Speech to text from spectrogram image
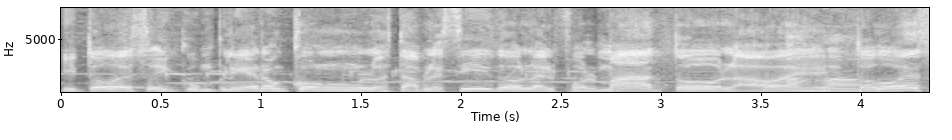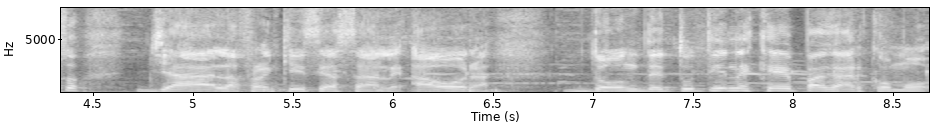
y todo eso y cumplieron con lo establecido, el formato, la, eh, todo eso, ya la franquicia sale. Ahora, donde tú tienes que pagar como,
